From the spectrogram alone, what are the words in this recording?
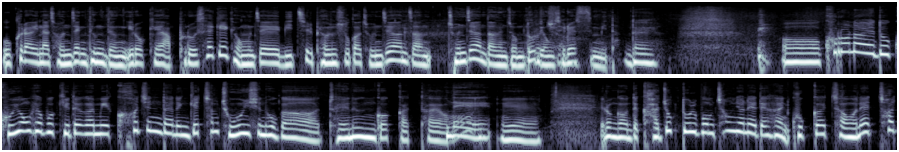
우크라이나 전쟁 등등 이렇게 앞으로 세계 경제에 미칠 변수가 존재한다, 존재한다는 점도 그렇죠. 명시를 했습니다. 네. 어, 코로나에도 고용 회복 기대감이 커진다는 게 참 좋은 신호가 되는 것 같아요. 네. 예. 이런 가운데 가족 돌봄 청년에 대한 국가 차원의 첫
